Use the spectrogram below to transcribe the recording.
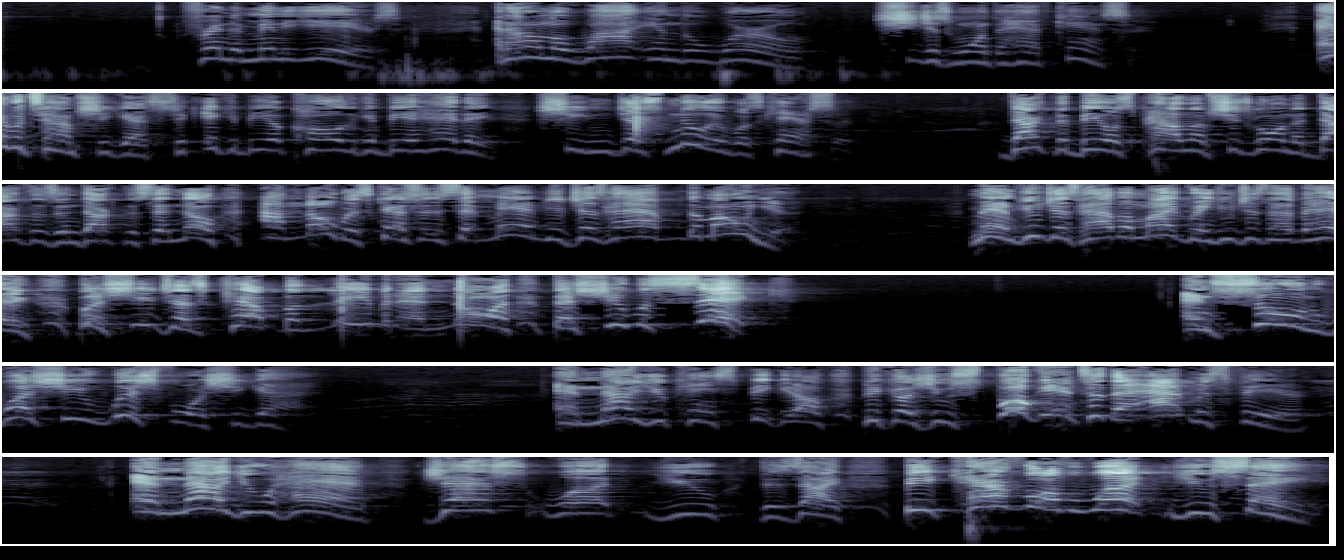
friend of many years. And I don't know why in the world she just wanted to have cancer. Every time she got sick, it could be a cold, it could be a headache. She just knew it was cancer. Dr. Bill's piling up. She's going to doctors, and doctors said, No, I know it's cancer. They said, Ma'am, you just have pneumonia. Ma'am, you just have a migraine. You just have a headache. But she just kept believing and knowing that she was sick. And soon, what she wished for, she got. And now you can't speak it off because you spoke it into the atmosphere. And now you have just what you desire. Be careful of what you say.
